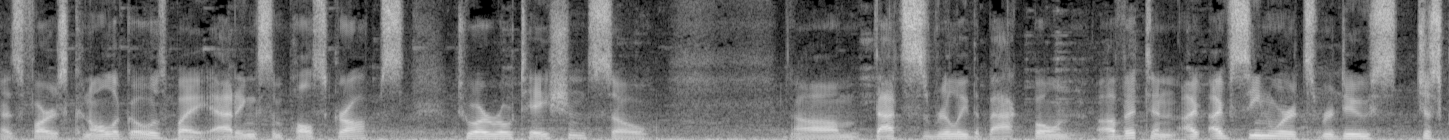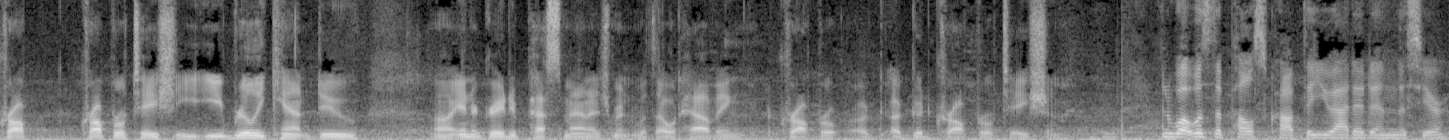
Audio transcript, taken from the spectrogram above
as far as canola goes by adding some pulse crops to our rotation. So um, that's really the backbone of it. And I, have seen where it's reduced just crop crop rotation. You, you really can't do uh, integrated pest management without having a crop ro- a, a good crop rotation. And what was the pulse crop that you added in this year?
